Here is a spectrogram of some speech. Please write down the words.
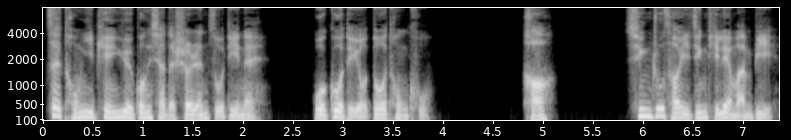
在同一片月光下的蛇人祖地内，我过得有多痛苦。好，青珠草已经提炼完毕，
